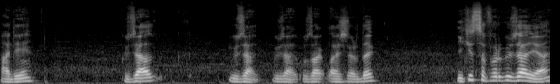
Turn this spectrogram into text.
Hadi. Güzel. Güzel. Güzel. Uzaklaştırdık. 2-0 güzel ya.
